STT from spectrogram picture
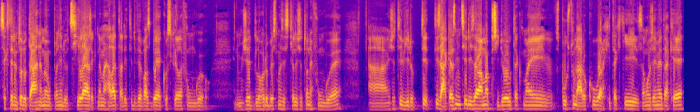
se kterým to dotáhneme úplně do cíle a řekneme, hele, tady ty dvě vazby jako skvěle fungují. Jenomže dlouhodobě jsme zjistili, že to nefunguje a že ty, výrob, ty, ty zákazníci, když za váma přijdou, tak mají spoustu nároků, architekti samozřejmě také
